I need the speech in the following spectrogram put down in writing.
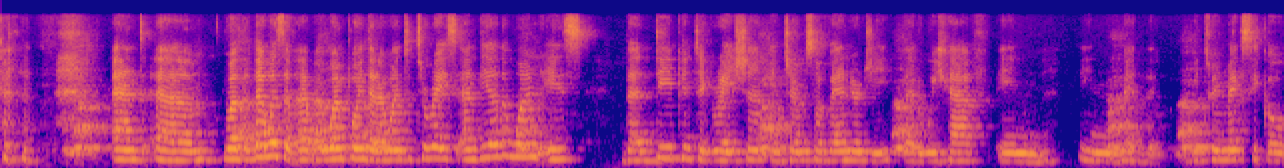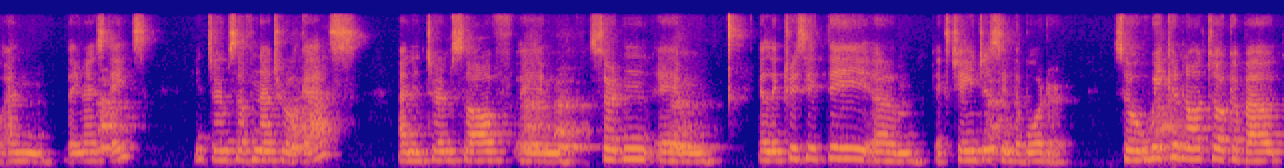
and um, well, that was a, a one point that I wanted to raise. And the other one is that deep integration in terms of energy that we have in in between Mexico and the United States in terms of natural gas and in terms of um, certain um, electricity um, exchanges in the border. So we cannot talk about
